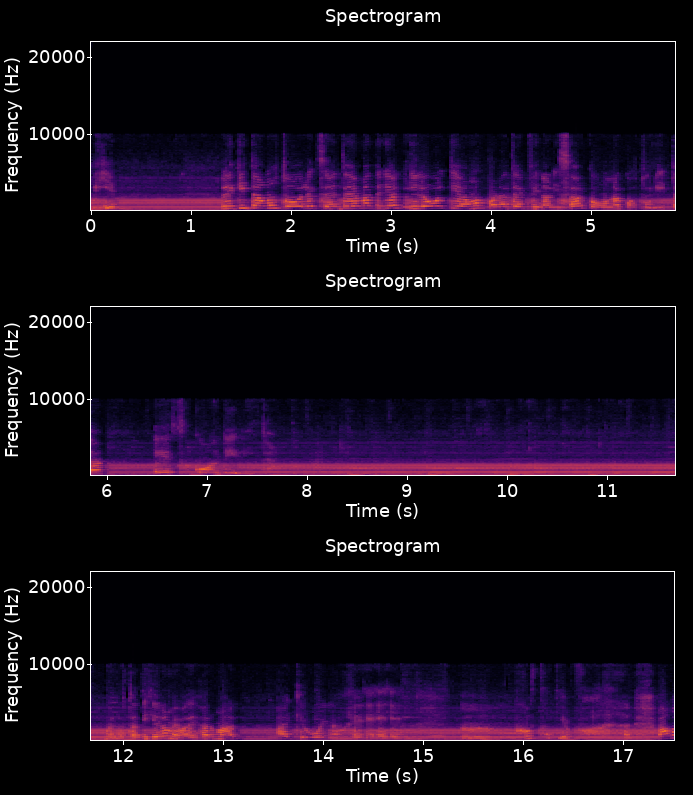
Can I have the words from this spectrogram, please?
Bien. Le quitamos todo el excedente de material y lo volteamos para finalizar con una costurita escondidita. Esta tijera me va a dejar mal. Ay, qué bueno. Mm, justo tiempo. Vamos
